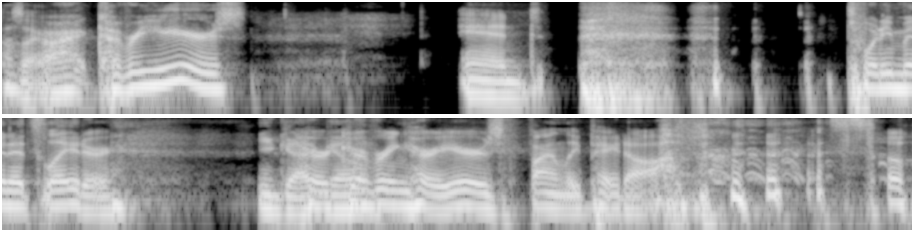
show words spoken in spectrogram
I was like, all right, cover your ears. And 20 minutes later, you got her going? covering her ears finally paid off. so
